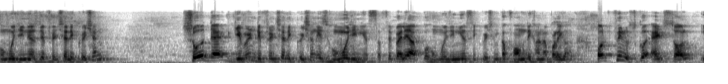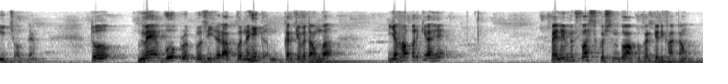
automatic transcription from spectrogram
homogeneous differential equation show that given differential equation is homogeneous सबसे पहले आपको होमोजीनियस इक्वेशन का फॉर्म दिखाना पड़ेगा और फिर उसको and solve each of them तो मैं वो प्रोसीजर आपको नहीं करके बताऊँगा। यहाँ पर क्या है? पहले मैं फ़र्स्ट क्वेश्चन को आपको करके दिखाता हूँ।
